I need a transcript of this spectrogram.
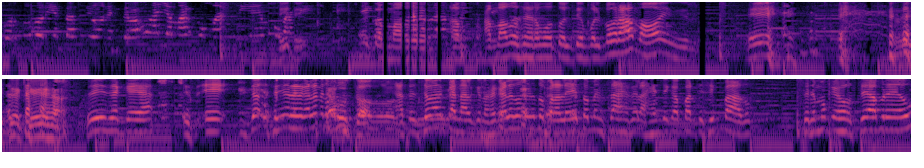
Por tus orientaciones. Te vamos a llamar con más tiempo. Sí, para sí. que- Amado, Am- Amado se robó todo el tiempo el programa hoy. Eh, se queja. sí, se queja. Es- eh, señores, regálame dos minutos. Abusador. Atención al canal, que nos regale dos minutos para leer estos mensajes de la gente que ha participado. Tenemos que José Abreu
